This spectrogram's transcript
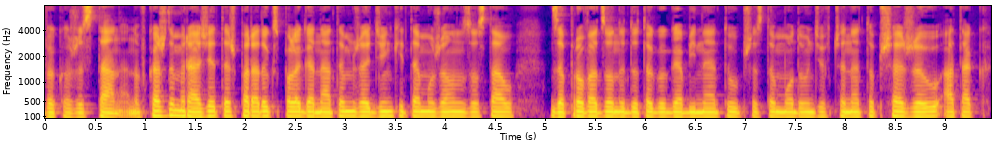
wykorzystane. No w każdym razie też paradoks polega na tym, że dzięki temu, że on został zaprowadzony do tego gabinetu przez tę młodą dziewczynę, to przeżył atak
